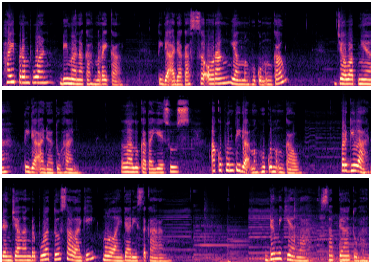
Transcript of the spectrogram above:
"Hai perempuan, di manakah mereka? Tidak adakah seorang yang menghukum engkau?" Jawabnya, "Tidak ada, Tuhan." Lalu kata Yesus, "Aku pun tidak menghukum engkau. Pergilah dan jangan berbuat dosa lagi mulai dari sekarang." Demikianlah sabda Tuhan.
